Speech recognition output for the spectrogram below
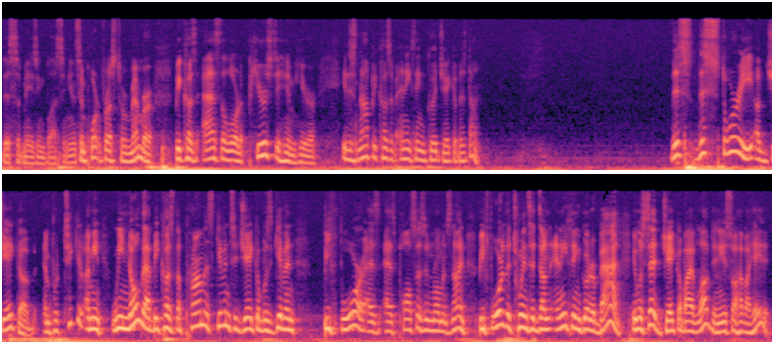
this amazing blessing. And it's important for us to remember because as the Lord appears to him here, it is not because of anything good Jacob has done. This, this story of Jacob, in particular, I mean, we know that because the promise given to Jacob was given before, as, as Paul says in Romans 9, before the twins had done anything good or bad. It was said, Jacob I have loved and Esau have I hated.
